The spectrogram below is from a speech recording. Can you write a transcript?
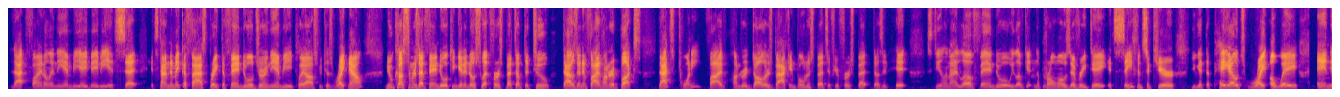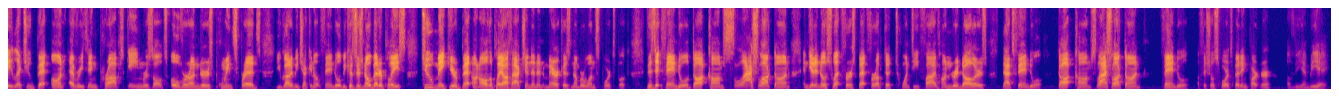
that final in the NBA, baby, it's set. It's time to make a fast break to FanDuel during the NBA playoffs because right now, new customers at FanDuel can get a no sweat first bet up to 2500 bucks that's $2,500 back in bonus bets if your first bet doesn't hit. Steele and I love FanDuel. We love getting the mm-hmm. promos every day. It's safe and secure. You get the payouts right away, and they let you bet on everything props, game results, over unders, point spreads. You got to be checking out FanDuel because there's no better place to make your bet on all the playoff action than in America's number one sports book. Visit fanduel.com slash locked on and get a no sweat first bet for up to $2,500. That's FanDuel dot com slash locked on FanDuel, official sports betting partner of the NBA.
